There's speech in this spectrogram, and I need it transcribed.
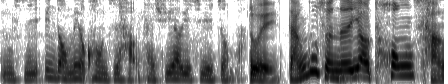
饮食运动没有控制好，才需要越吃越重吧？对，胆固醇的药通常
